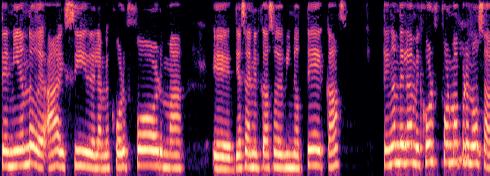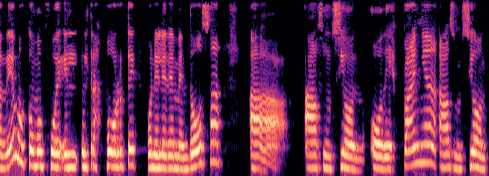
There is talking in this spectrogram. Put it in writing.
teniendo de, ay, sí, de la mejor forma, eh, ya sea en el caso de vinotecas, tengan de la mejor forma, pero no sabemos cómo fue el, transporte, ponele de Mendoza a, Asunción, o de España a Asunción,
